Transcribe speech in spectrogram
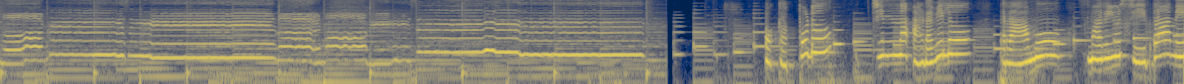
ఒకప్పుడు చిన్న అడవిలో రాము మరియు సీత అనే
